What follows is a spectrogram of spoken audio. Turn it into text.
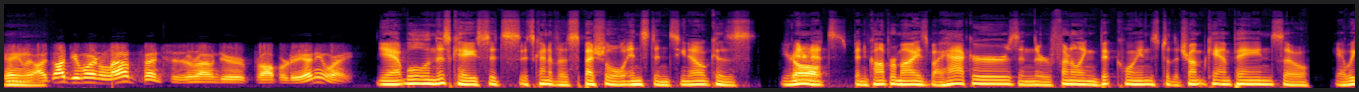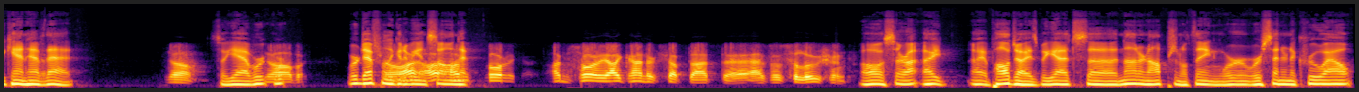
chain. Mm. I thought you weren't allowed fences around your property anyway. Yeah, well, in this case, it's it's kind of a special instance. You know, because your No. internet's been compromised by hackers and they're funneling bitcoins to the Trump campaign. So yeah, we can't have that. No, So yeah, we're no, we're, but we're definitely no, going to be I- I- installing I'm that. Sorry. I'm sorry, I can't accept that uh, as a solution. Oh, sir, I, I I apologize, but yeah, it's uh, not an optional thing. We're we're sending a crew out,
